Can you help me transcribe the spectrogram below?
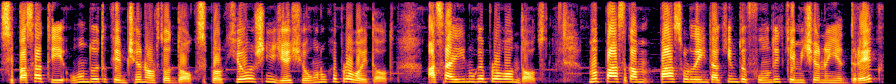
sipas atij, unë duhet të kem qenë ortodoks, por kjo është një gjë që unë nuk e provoj dot, as ai nuk e provon dot. Më pas kam pasur dhe një takim të fundit, kemi qenë në një drekë,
